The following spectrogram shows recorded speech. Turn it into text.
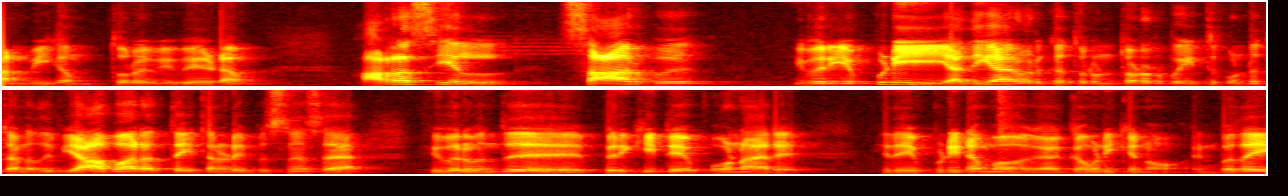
ஆன்மீகம் துறவி வேடம் அரசியல் சார்பு இவர் எப்படி அதிகார வர்க்கத்துடன் தொடர்பு வைத்துக்கொண்டு தனது வியாபாரத்தை தன்னுடைய பிஸ்னஸை இவர் வந்து பெருக்கிட்டே போனார். இதை எப்படி நம்ம கவனிக்கணும் என்பதை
